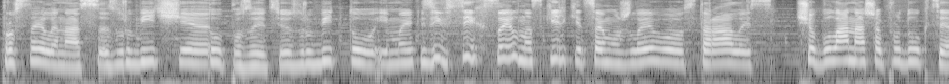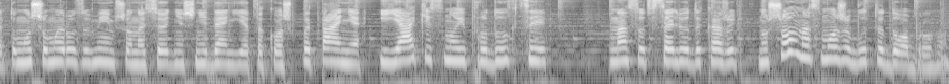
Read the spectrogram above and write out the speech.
просили нас зробіть ще ту позицію, зробіть ту. І ми зі всіх сил, наскільки це можливо, старались. Щоб була наша продукція, тому що ми розуміємо, що на сьогоднішній день є також питання і якісної продукції. У нас от все люди кажуть: ну що в нас може бути доброго?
